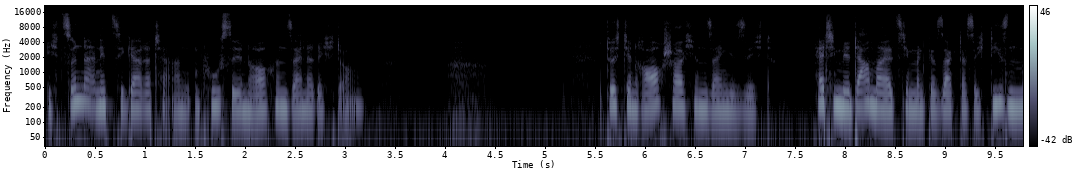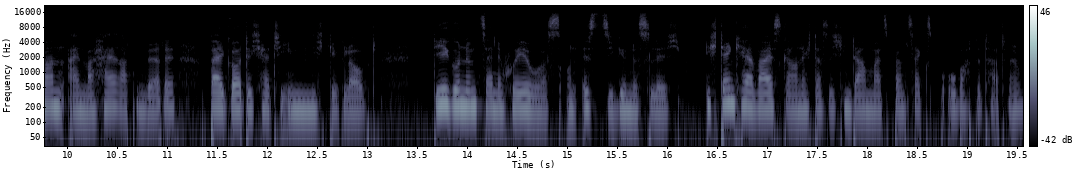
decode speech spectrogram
Ich zünde eine Zigarette an und puste den Rauch in seine Richtung. Durch den Rauch schaue ich in sein Gesicht. Hätte mir damals jemand gesagt, dass ich diesen Mann einmal heiraten werde, bei Gott, ich hätte ihm nicht geglaubt. Diego nimmt seine Huevos und isst sie genüsslich. Ich denke, er weiß gar nicht, dass ich ihn damals beim Sex beobachtet hatte.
